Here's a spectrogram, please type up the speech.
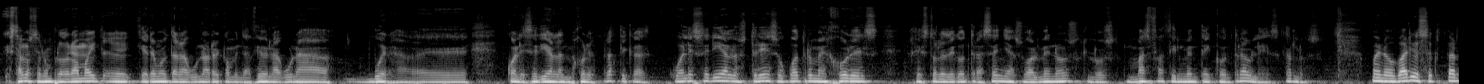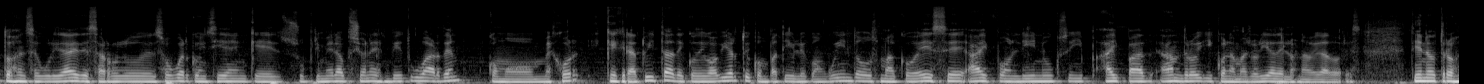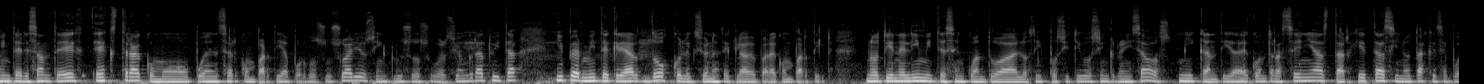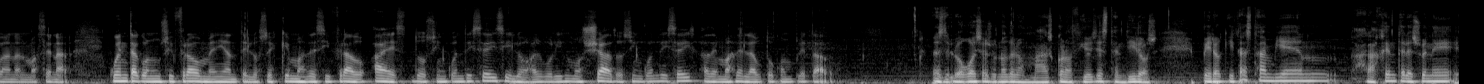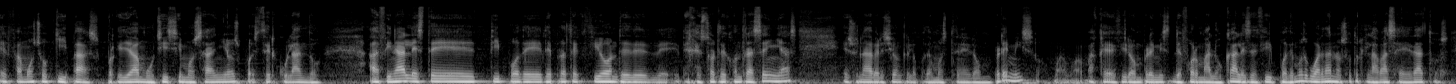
estamos en un programa y eh, queremos dar alguna recomendación, alguna buena. Eh, ¿Cuáles serían las mejores prácticas? ¿Cuáles serían los tres o cuatro mejores gestores de contraseñas o al menos los más fácilmente encontrables, Carlos? Bueno, varios expertos en seguridad y desarrollo de software coinciden que su primera opción es Bitwarden como mejor, que es gratuita, de código abierto y compatible con Windows, Mac OS, iPhone, Linux, iPad, Android y con la mayoría de los navegadores. Tiene otros interesantes extra como pueden ser compartida por dos usuarios, incluso su versión gratuita, y permite crear dos colecciones de clave para compartir. No tiene límites en cuanto a los dispositivos sincronizados, ni cantidad de contraseñas, tarjetas y notas que se puedan almacenar. Cuenta con un cifrado mediante los esquemas de cifrado AES 256 y los algoritmos SHA-256, además del autocompletado. Desde luego eso es uno de los más conocidos y extendidos. Pero quizás también a la gente le suene el famoso KeePass, porque lleva muchísimos años pues circulando. Al final este tipo de, protección de, gestor de contraseñas es una versión que lo podemos tener on-premise, más que decir on-premise de forma local, es decir, podemos guardar nosotros la base de datos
